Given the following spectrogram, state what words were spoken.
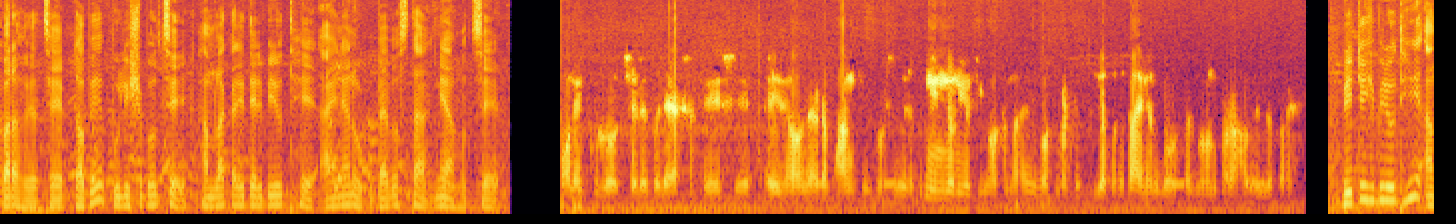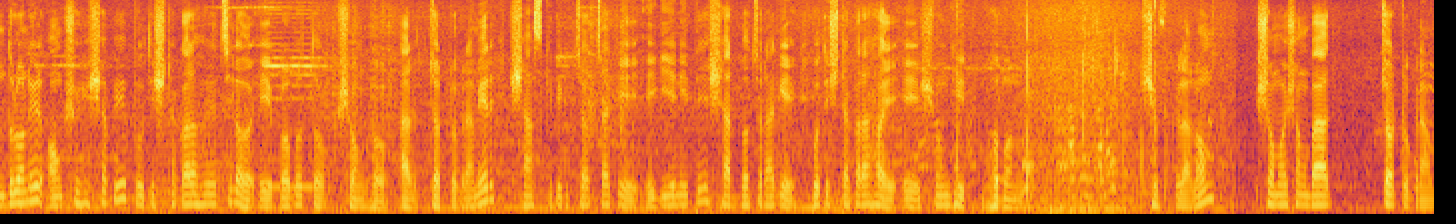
করা হয়েছে। তবে পুলিশ বলছে, হামলাকারীদের বিরুদ্ধে আইনানুগ ব্যবস্থা নেওয়া হচ্ছে। অনেকগুলো ছেলে পেলে একসাথে এসে এই ধরনের একটা ভাঙচুর করছে। খুব নিন্দনীয় একটি ঘটনা। এই ঘটনাটি যথাযথ আইনের ব্যবস্থা গ্রহণ করা হবে এই ব্যাপারে। ব্রিটিশ বিরোধী আন্দোলনের অংশ হিসাবে প্রতিষ্ঠা করা হয়েছিল এই প্রবর্তক সংঘ, আর চট্টগ্রামের সাংস্কৃতিক চর্চাকে এগিয়ে নিতে সাত বছর আগে প্রতিষ্ঠা করা হয় এই সংগীত ভবন। শফিকুল আলম, সময় সংবাদ, চট্টগ্রাম।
